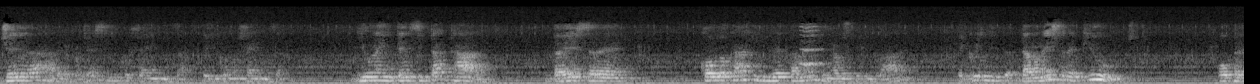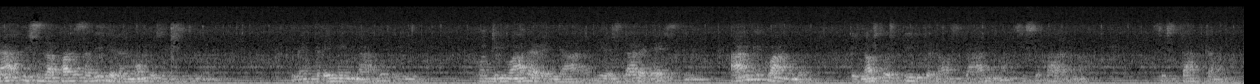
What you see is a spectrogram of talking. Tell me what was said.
generare processi di coscienza e di conoscenza di una intensità tale da essere collocati direttamente nello spirituale e quindi da non essere più operati sulla falsa riga del mondo sensibile, diventeremo in grado di continuare a vegliare, di restare desti anche quando il nostro spirito e la nostra anima si separano, si staccano.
